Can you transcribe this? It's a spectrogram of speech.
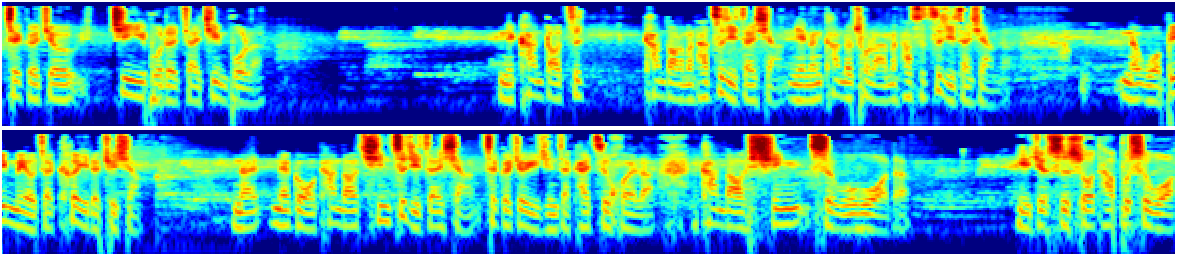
这个就进一步的在进步了。你看到自看到了吗？他自己在想，你能看得出来吗？他是自己在想的。那我并没有在刻意的去想。那那个我看到心自己在想，这个就已经在开智慧了。看到心是无我的，也就是说他不是我，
